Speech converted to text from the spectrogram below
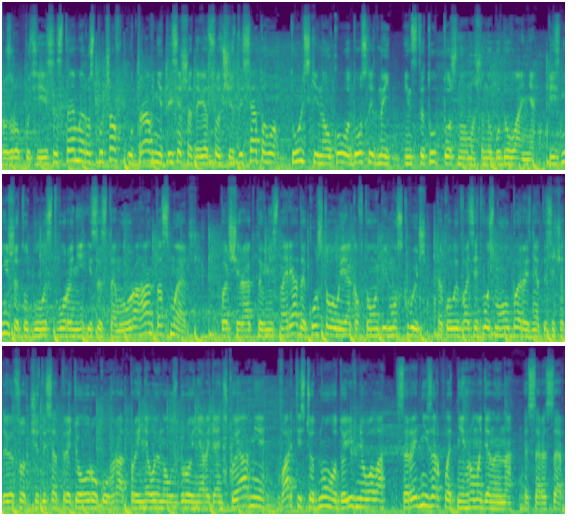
Розробку цієї системи розпочав у травні 1960-го Тульський науково-дослідний інститут точного машинобудування. Пізніше тут були створені і системи ураган та смерч. Перші реактивні снаряди коштували як автомобіль Москвич. Та коли 28 березня 1963 року град прийняли на озброєння радянської армії, вартість одного дорівнювала середній зарплатні громадянина СРСР.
